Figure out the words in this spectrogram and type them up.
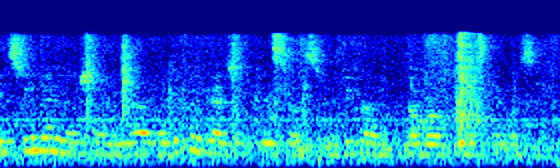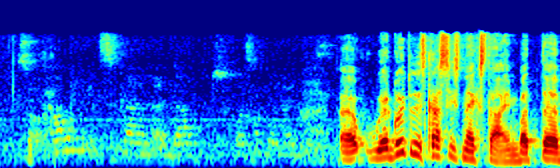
In three dimension, we have different kinds of crystals with different number of unit tables. So how it can adapt for something like this? Uh, we are going to discuss this next time, but uh,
